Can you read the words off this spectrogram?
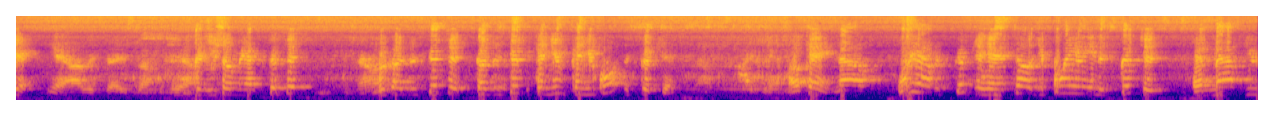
Yeah. Yeah, I would say so. Yeah. Can you show me that scripture? No? Because the scripture, because the scripture, can you can you quote the scripture? Okay, now we have a scripture here. It tells you plainly in the scriptures in Matthew,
